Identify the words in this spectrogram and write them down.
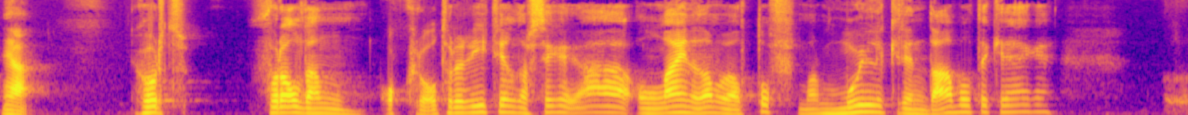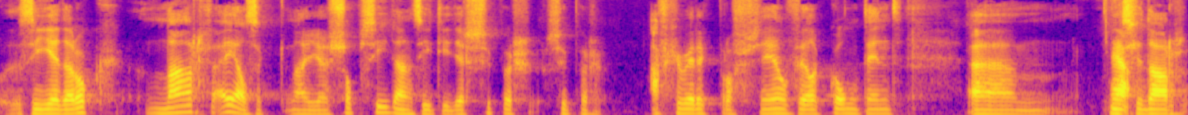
Ja. Je hoort vooral dan ook grotere retailers zeggen, ja, online is allemaal wel tof, maar moeilijk rendabel te krijgen. Zie je daar ook naar? Als ik naar je shop zie, dan ziet hij er super, super afgewerkt, professioneel, veel content. Um, Als je daar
